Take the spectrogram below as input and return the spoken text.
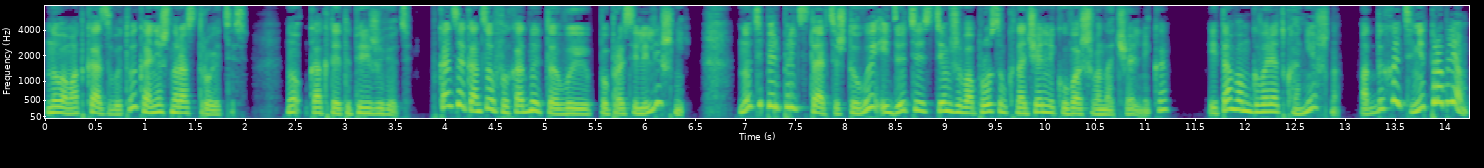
но вам отказывают, вы, конечно, расстроитесь. Но как-то это переживете. В конце концов, выходной-то вы попросили лишний. Но теперь представьте, что вы идете с тем же вопросом к начальнику вашего начальника, и там вам говорят, конечно, отдыхайте, нет проблем.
